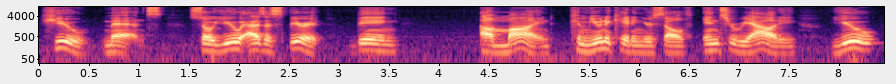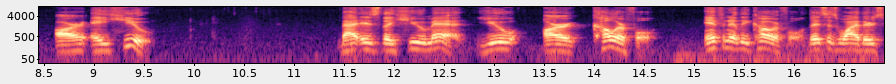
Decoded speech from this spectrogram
humans. So you as a spirit being a mind communicating yourself into reality, you are a hue. That is the hue man. You are colorful, infinitely colorful. This is why there's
